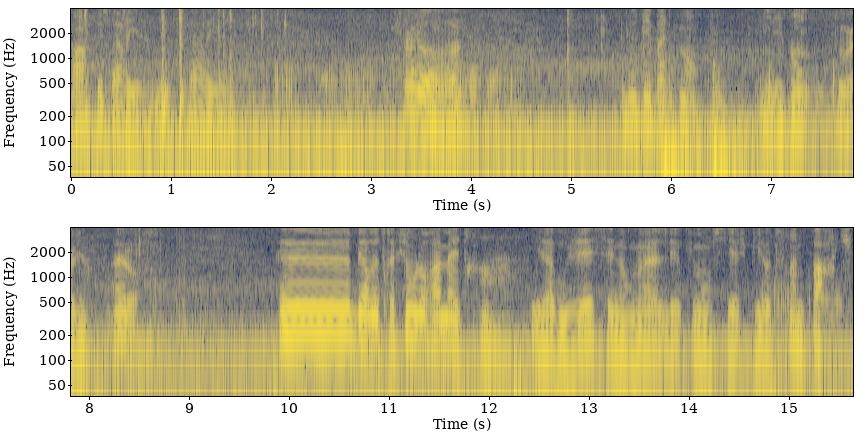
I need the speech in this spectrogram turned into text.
rare que ça arrive, mais ça arrive. Alors, le débattement, il est bon, tout va bien. Alors, euh, berre de traction, l'oramètre, il a bougé, c'est normal. Document siège, pilote, frein de parc.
